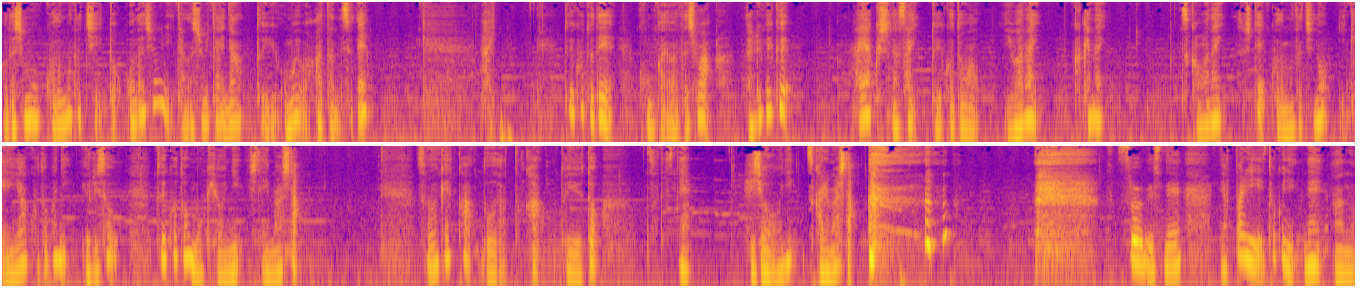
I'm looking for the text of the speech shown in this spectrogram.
私も子供たちと同じように楽しみたいなという思いはあったんですよね。はい。ということで、今回私はなるべく早くしなさいということは言わない、かけない、使わない、そして子供たちの意見や言葉に寄り添うということを目標にしていました。その結果どうだったかというと、そうですね、非常に疲れました。そうですね。やっぱり特にね、あの、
